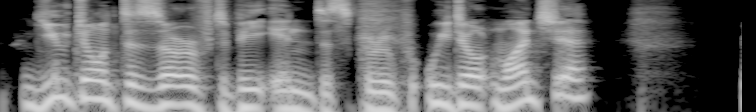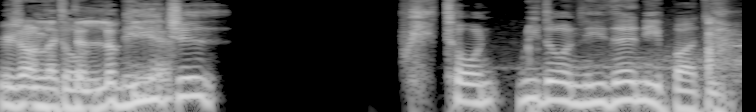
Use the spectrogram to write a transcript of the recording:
you don't deserve to be in this group. We don't want you. We don't We like the look of you. you. We don't, we don't need anybody.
